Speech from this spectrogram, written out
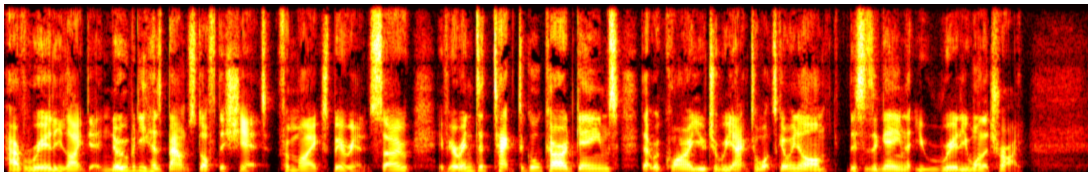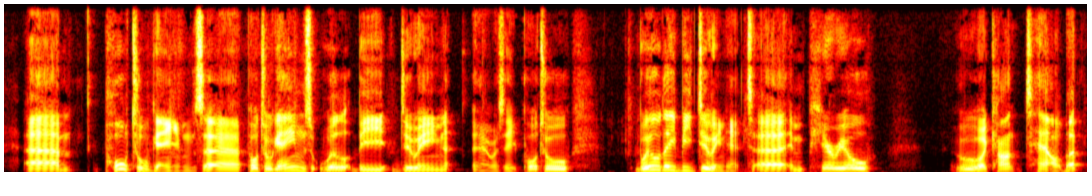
have really liked it. Nobody has bounced off this yet, from my experience. So, if you're into tactical card games that require you to react to what's going on, this is a game that you really want to try. Um, Portal Games. Uh, Portal Games will be doing. Uh, was a Portal. Will they be doing it? Uh, Imperial. Ooh, I can't tell, but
